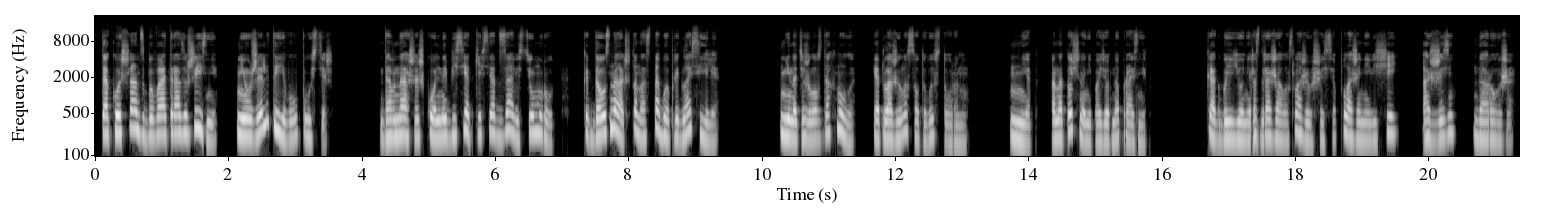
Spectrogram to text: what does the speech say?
Такой шанс бывает раз в жизни. Неужели ты его упустишь? Да в нашей школьной беседке все от зависти умрут, когда узнают, что нас с тобой пригласили. Нина тяжело вздохнула и отложила сотовый в сторону. Нет, она точно не пойдет на праздник. Как бы ее ни раздражало сложившееся положение вещей, а жизнь дороже.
